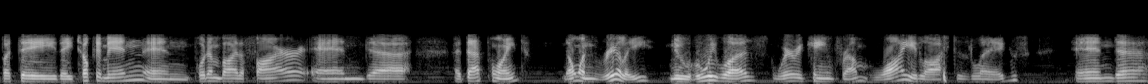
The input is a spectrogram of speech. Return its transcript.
but they they took him in and put him by the fire, and uh, at that point, no one really knew who he was, where he came from, why he lost his legs, and uh,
